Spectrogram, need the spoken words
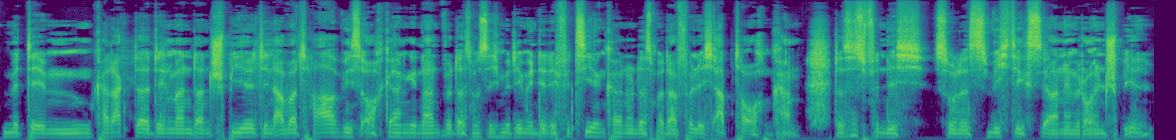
mit dem Charakter, den man dann spielt, den Avatar, wie es auch gern genannt wird, dass man sich mit dem identifizieren kann und dass man da völlig abtauchen kann. Das ist, finde ich, so das Wichtigste an einem Rollenspiel.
